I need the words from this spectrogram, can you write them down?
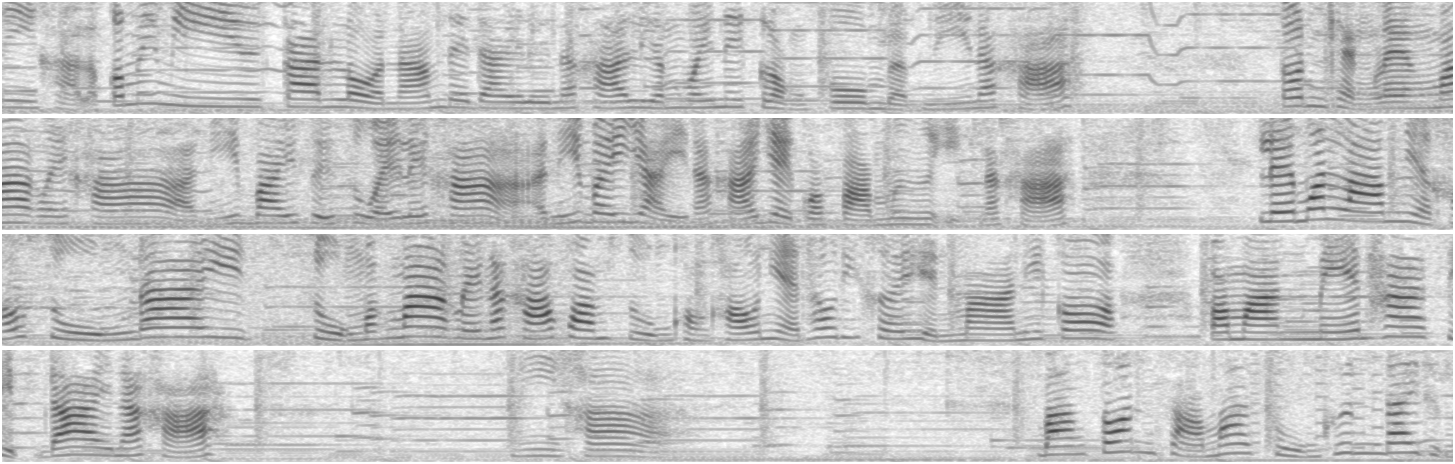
นี่ค่ะ แล้วก็ไม่มีการหล่อน้ำใด ๆเลยนะคะ เลี้ยงไว้ในกล่องโฟมแบบนี้นะคะ ต้นแข็งแรงมากเลยค่ะ นี่ใบสวยๆเลยค่ะ อันนี้ใบใหญ่นะคะ ใหญ่กว่าฝ่ามืออีกนะคะ เลมอนลามเนี่ยเขาสูงได้สูงมากๆเลยนะคะ ความสูงของเขาเนี่ยเท่าที่เคยเห็นมานี่ก็ประมาณเมตรห้าสิบได้นะคะ นี่ค่ะ บางต้นสามารถสูงขึ้นได้ถึง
